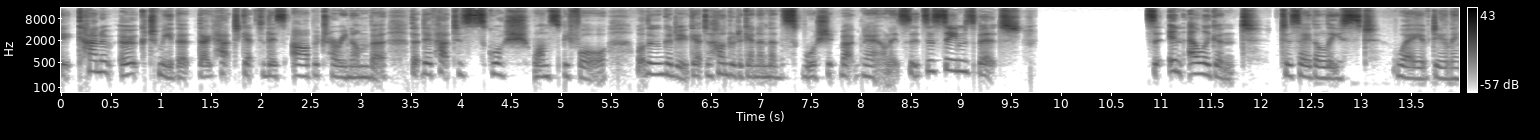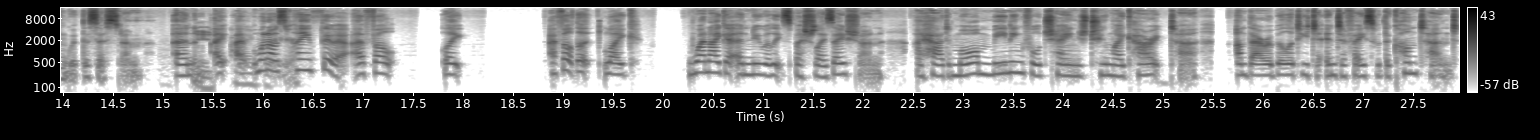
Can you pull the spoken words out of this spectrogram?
it kind of irked me that they had to get to this arbitrary number that they've had to squash once before. What they're going to do? Get to 100 again and then squash it back down? It's it just seems a bit it's inelegant to say the least way of dealing with the system. And Yeah. I, I, I when I was playing through it, I felt like I felt that like when I get a new elite specialization, I had more meaningful change to my character and their ability to interface with the content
